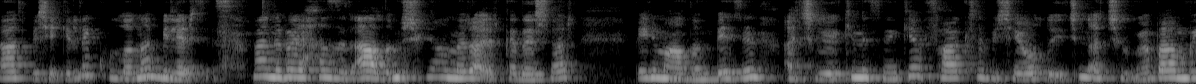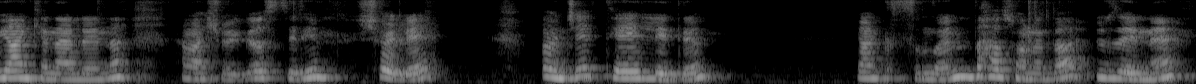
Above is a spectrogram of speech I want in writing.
rahat bir şekilde kullanabilirsiniz. Ben de böyle hazır aldım. Şu yanları arkadaşlar benim aldığım bezin açılıyor. Kimisininki farklı bir şey olduğu için açılmıyor. Ben bu yan kenarlarını hemen şöyle göstereyim. Şöyle önce telledim yan kısımlarını. Daha sonra da üzerine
